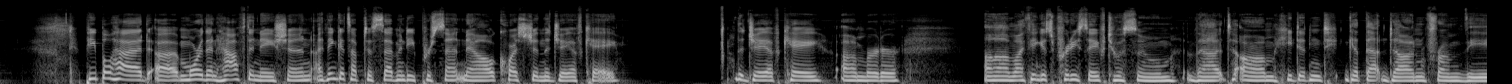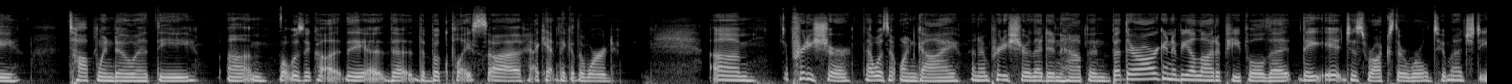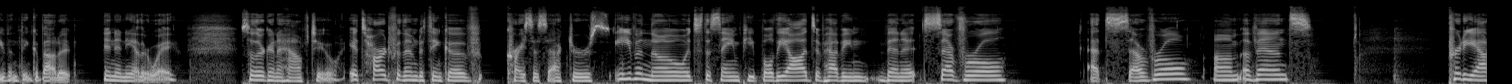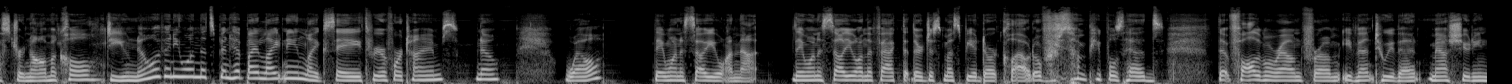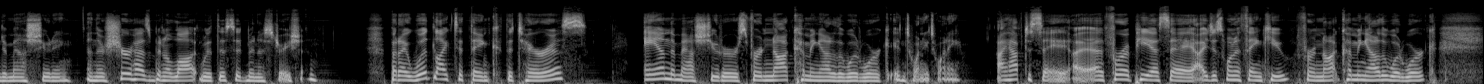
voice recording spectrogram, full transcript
People had uh, more than half the nation, I think it's up to 70% now, question the JFK, the JFK uh, murder. Um, I think it's pretty safe to assume that um, he didn't get that done from the top window at the um, what was it called the uh, the the book place. Uh, I can't think of the word. Um, pretty sure that wasn't one guy, and I'm pretty sure that didn't happen. But there are going to be a lot of people that they it just rocks their world too much to even think about it in any other way. So they're going to have to. It's hard for them to think of crisis actors, even though it's the same people. The odds of having been at several at several um, events pretty astronomical. Do you know of anyone that's been hit by lightning, like say three or four times? No. Well, they want to sell you on that. They want to sell you on the fact that there just must be a dark cloud over some people's heads that follow them around from event to event, mass shooting to mass shooting. And there sure has been a lot with this administration. But I would like to thank the terrorists and the mass shooters for not coming out of the woodwork in 2020. I have to say, for a PSA, I just want to thank you for not coming out of the woodwork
